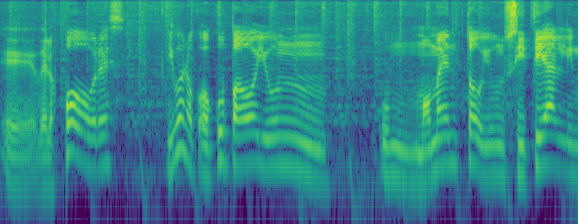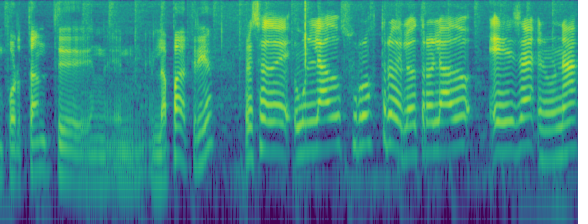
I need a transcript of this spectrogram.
eh, de los pobres, y bueno, ocupa hoy un, un momento y un sitial importante en- en- en la patria. Por eso de un lado su rostro, del otro lado ella en una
